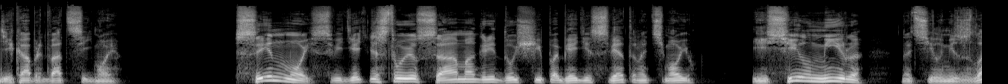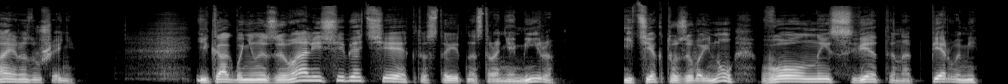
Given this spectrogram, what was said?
Декабрь 27. Сын мой, свидетельствую сам о грядущей победе света над тьмою и сил мира над силами зла и разрушения. И как бы ни называли себя те, кто стоит на стороне мира, и те, кто за войну, волны света над первыми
